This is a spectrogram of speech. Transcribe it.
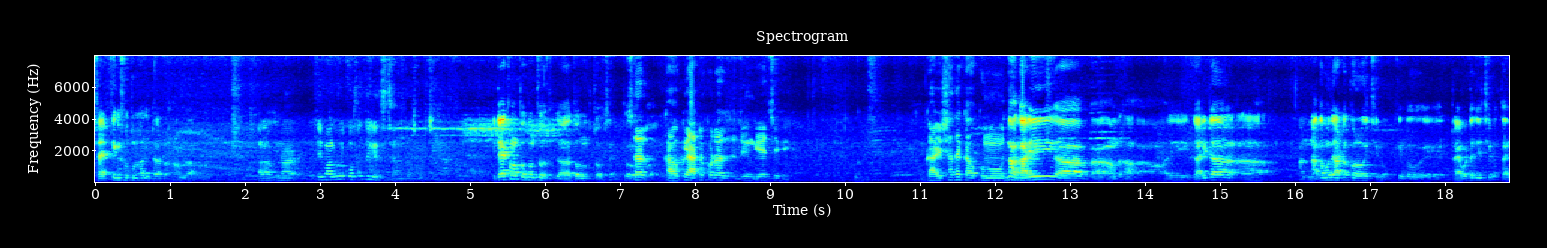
ষাট থেকে সত্তর লাখ লিটার আমরা। আর আপনার এই মালগুলো কোথা থেকে এসেছে আন্দাজ এটা এখনও তদন্ত তদন্ত চলছে তো স্যার কাউকে আটক করা গিয়েছে কি? গাড়ির সাথে কোনো না গাড়ি গাড়িটা নাকার মধ্যে আটক করা হয়েছিল কিন্তু ড্রাইভারটা যে ছিল তাই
